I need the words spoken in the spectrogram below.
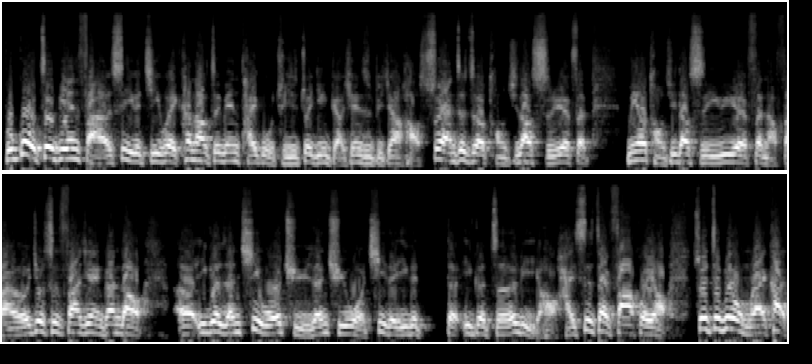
不过这边反而是一个机会，看到这边台股其实最近表现是比较好，虽然这只有统计到十月份。没有统计到十一月份啊，反而就是发现看到，呃，一个人弃我取，人取我弃的一个的一个哲理哈，还是在发挥哈。所以这边我们来看，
